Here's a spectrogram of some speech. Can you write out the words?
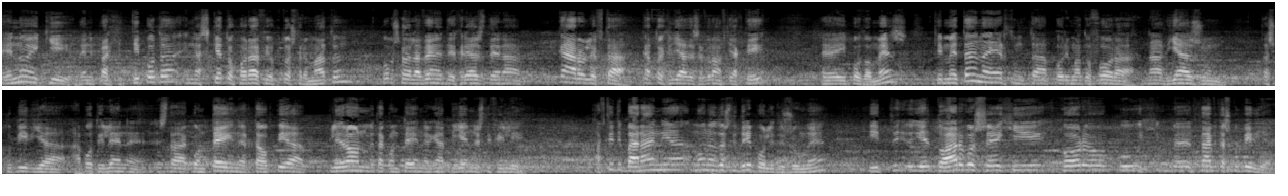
ενώ εκεί δεν υπάρχει τίποτα, είναι σκέτο χωράφι 8 στρεμμάτων, που όπως καταλαβαίνετε χρειάζεται ένα κάρο λεφτά, 100.000 ευρώ να φτιαχτεί, ε, υποδομές και μετά να έρθουν τα απορριμματοφόρα να αδειάζουν τα σκουπίδια από ό,τι λένε στα κοντέινερ τα οποία πληρώνουμε τα κοντέινερ για να πηγαίνουν στη φυλή. Αυτή την παράνοια μόνο εδώ στην Τρίπολη τη ζούμε. Η- Το Άργος έχει χώρο που ε, θάβει τα σκουπίδια.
